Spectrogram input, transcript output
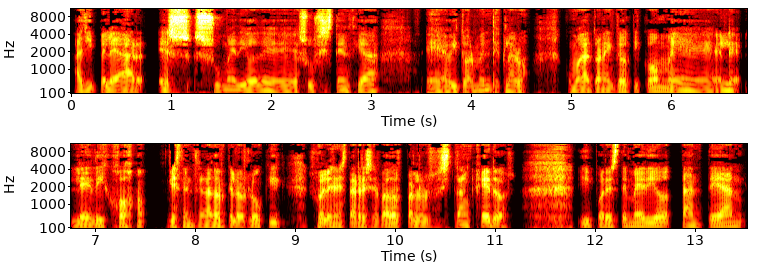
Allí pelear es su medio de subsistencia eh, habitualmente, claro. Como dato anecdótico, me, le, dijo este entrenador que los low kick suelen estar reservados para los extranjeros y por este medio tantean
